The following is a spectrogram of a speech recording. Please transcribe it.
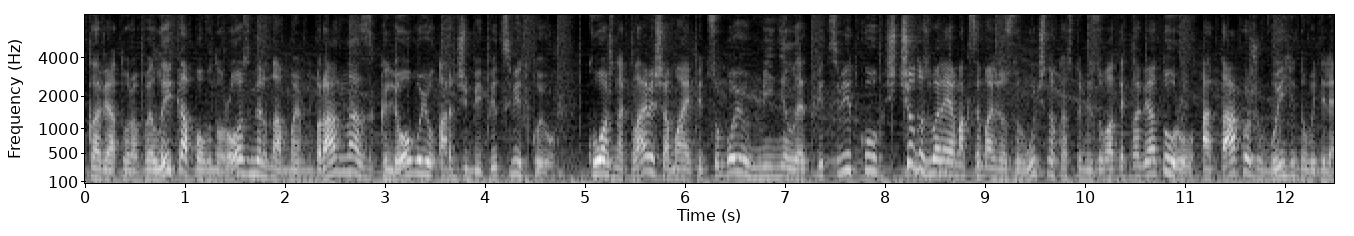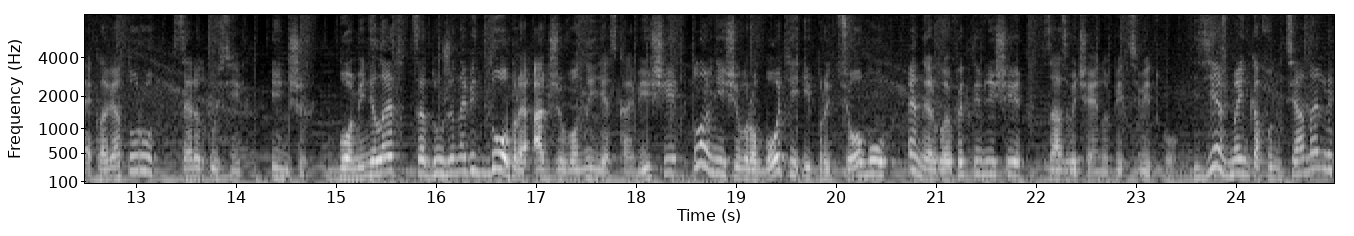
Клавіатура велика, повнорозмірна, мембранна з кльовою RGB підсвіткою. Кожна клавіша має під собою міні-led підсвітку, що дозволяє максимально зручно кастомізувати клавіатуру, а також вигідно виділяє клавіатуру серед усіх інших. Бо міні-led це дуже навіть добре, адже вони яскравіші, плавніші в роботі і при цьому енергоефективніші за звичайну підсвітку. Є жменька функціональних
